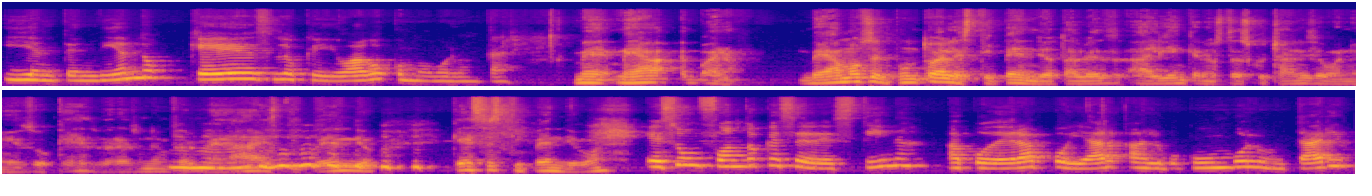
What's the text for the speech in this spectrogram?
y entendiendo qué es lo que yo hago como voluntario. Me, bueno, veamos el punto del estipendio. Tal vez alguien que nos está escuchando dice, bueno, ¿y eso qué es? ¿Es una enfermedad? ¿Estipendio? ¿Qué es estipendio? Es un fondo que se destina a poder apoyar a algún voluntario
